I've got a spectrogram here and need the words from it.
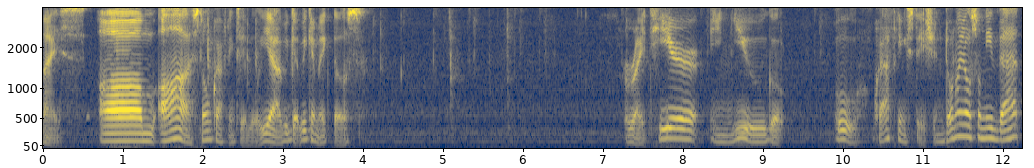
Nice. Um. Ah, stone crafting table. Yeah, we get we can make those. Right here, and you go. Ooh, crafting station. Don't I also need that?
